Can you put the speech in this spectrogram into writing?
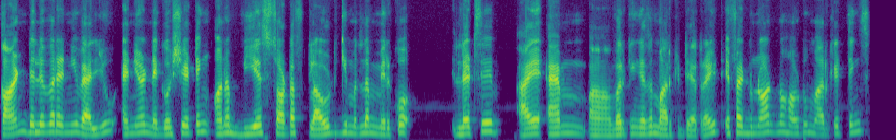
can't deliver any value and you're negotiating on a bs sort of cloud ki matlab mere ko let's say i am uh, working as a marketer right? If i do not know how to market things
